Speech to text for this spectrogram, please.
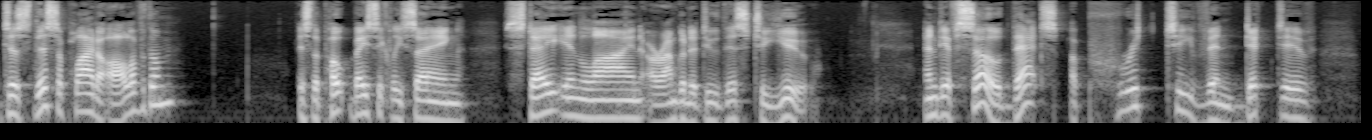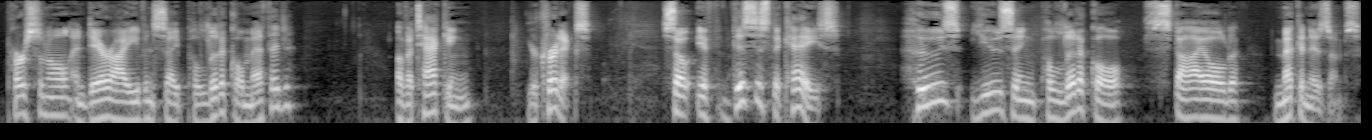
Does this apply to all of them? Is the Pope basically saying, stay in line or I'm going to do this to you? And if so, that's a pretty vindictive, personal, and dare I even say political method of attacking your critics. So if this is the case, who's using political styled mechanisms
